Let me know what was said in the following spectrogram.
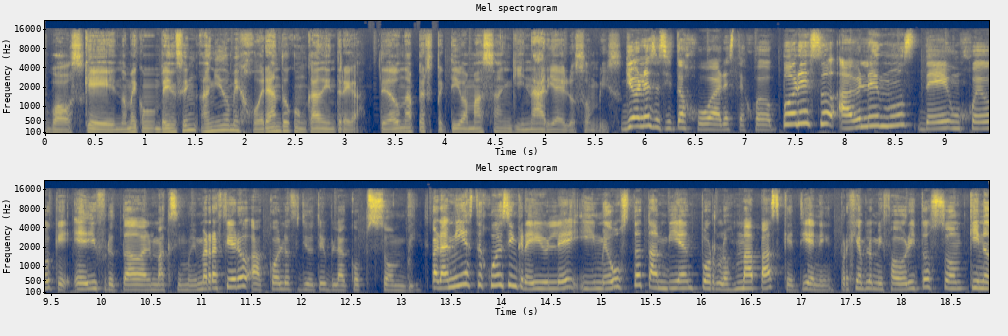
Boss que no me convencen, han ido mejorando con cada entrega. Te da una perspectiva más sanguinaria de los zombies. Yo necesito jugar este juego. Por eso hablemos de un juego que he disfrutado al máximo. Y me refiero a Call of Duty Black Ops Zombie. Para mí este juego es increíble y me gusta también por los mapas que tiene. Por ejemplo, mis favoritos son Kino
